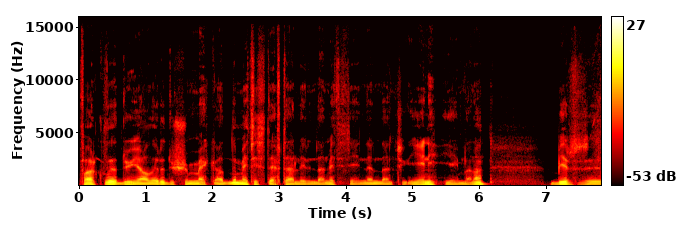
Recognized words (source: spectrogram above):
Farklı Dünyaları Düşünmek adlı Metis defterlerinden, Metis yayınlarından yeni yayınlanan bir e,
